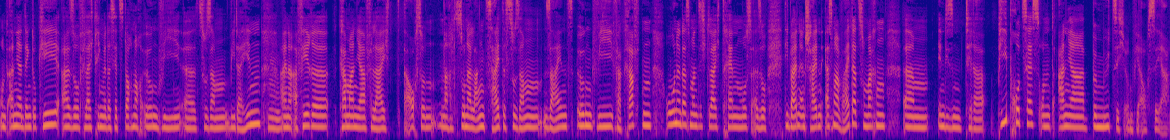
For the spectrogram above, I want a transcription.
Und Anja denkt, okay, also vielleicht kriegen wir das jetzt doch noch irgendwie äh, zusammen wieder hin. Mhm. Eine Affäre kann man ja vielleicht auch so nach so einer langen Zeit des Zusammenseins irgendwie verkraften, ohne dass man sich gleich trennen muss. Also die beiden entscheiden erstmal weiterzumachen ähm, in diesem Therapieprozess und Anja bemüht sich irgendwie auch sehr.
